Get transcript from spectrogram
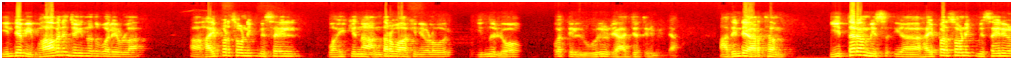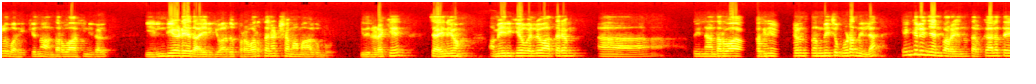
ഇന്ത്യ വിഭാവനം ചെയ്യുന്നത് പോലെയുള്ള ഹൈപ്പർസോണിക് മിസൈൽ വഹിക്കുന്ന അന്തർവാഹിനികളോ ഇന്ന് ലോകത്തിൽ ഒരു രാജ്യത്തിനുമില്ല. അതിന്റെ അർത്ഥം ഇത്തരം മിസ് ഹൈപ്പർസോണിക് മിസൈലുകൾ വഹിക്കുന്ന അന്തർവാഹിനികൾ ഇന്ത്യയുടേതായിരിക്കും. അത് പ്രവർത്തനക്ഷമമാകുമ്പോൾ. ഇതിനിടയ്ക്ക് ചൈനയോ അമേരിക്കയോ വല്ലോ അത്തരം പിന്നെ അന്തർവാഹിനികൾ നിർമ്മിച്ചു കൂടുന്നില്ല. എങ്കിലും ഞാൻ പറയുന്നു തൽക്കാലത്തെ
